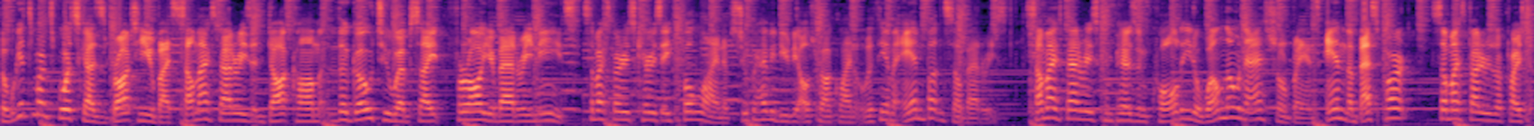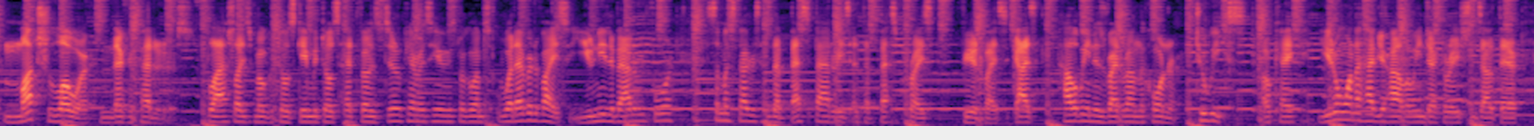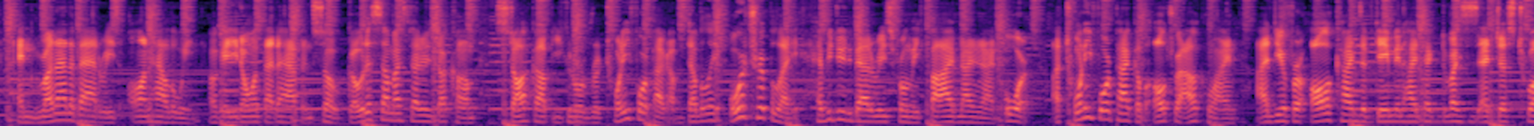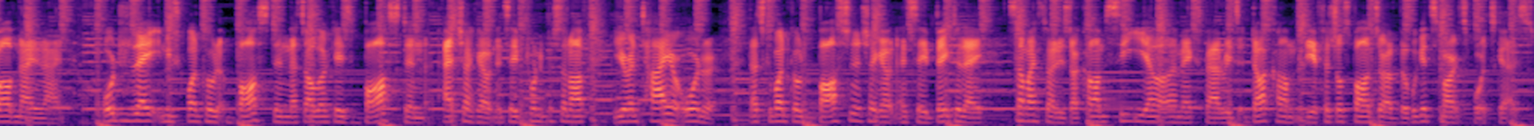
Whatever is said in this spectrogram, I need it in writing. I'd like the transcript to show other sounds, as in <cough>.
The Wicked Smart Sports Guys is brought to you by CellMaxBatteries.com, the go-to website for all your battery needs. CellMax Batteries carries a full line of super heavy-duty ultra-alkaline lithium and button cell batteries. Cellmax Batteries compares in quality to well-known national brands, and the best part, Cellmax batteries are priced much lower than their competitors. Flashlights, smoke tools, gaming tools, headphones, digital cameras, hearing smoke lamps, whatever device you need a battery for, Cellmax Batteries has the best batteries at the best price for your device. Guys, Halloween is right around the corner. Two weeks, okay? You don't want to have your Halloween decorations out there and run out of batteries on Halloween. Okay, you don't want that to happen. So go to cellmaxbatteries.com, stock up. You can order a 24 pack of AA or AAA heavy duty batteries for only 5 $5.99 or a 24 pack of Ultra Alkaline, ideal for all kinds of gaming high tech devices at just $12.99. Order today and use coupon code BOSTON, that's all lowercase Boston, at checkout and save 20% off your entire order. That's coupon code BOSTON at checkout and save big today. CellMaxBatteries.com, C E L L M X Batteries.com, the official sponsor of the Wicked Smart Sports Guys.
